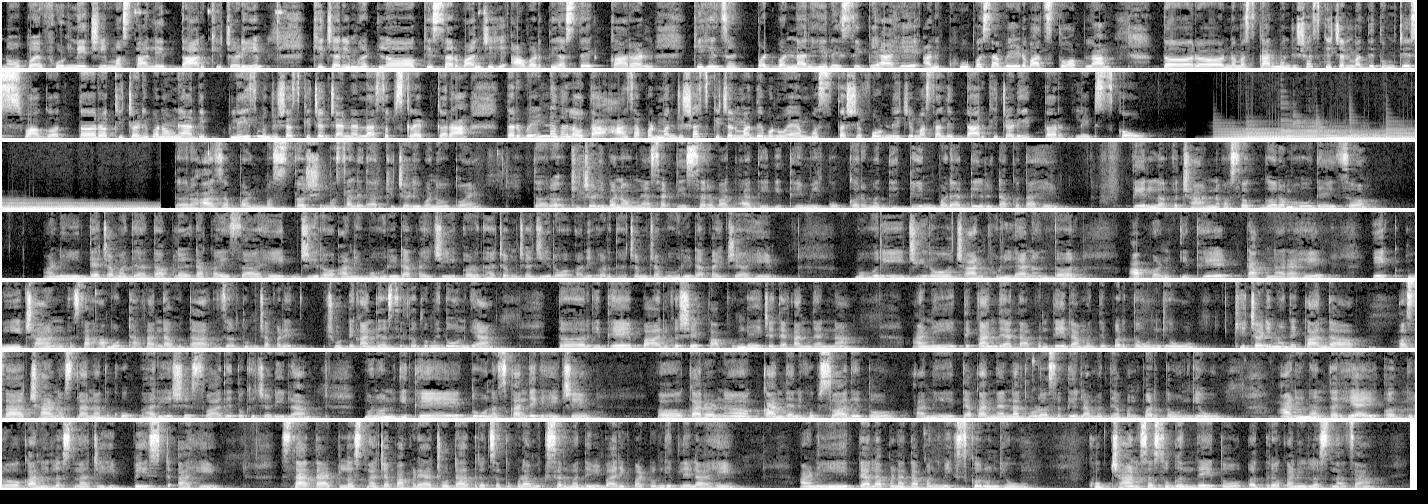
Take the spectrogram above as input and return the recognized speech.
बनवतोय फोडणीची मसालेदार खिचडी. खिचडी म्हटलं की सर्वांची ही आवडती असते कारण की ही झटपट बनणारी ही रेसिपी आहे आणि खूप असा वेळ वाचतो आपला. तर नमस्कार मंजुषास किचनमध्ये तुमचे स्वागत. तर खिचडी बनवण्याआधी प्लीज मंजुषास किचन चॅनलला सबस्क्राईब करा. तर वेळ न घालवता आज आपण मंजुषास किचनमध्ये बनवूया मस्त अशी फोडणीची मसालेदार खिचडी. तर लेट्स गो आज आपण मस्त अशी मसालेदार खिचडी बनवतो आहे तर खिचडी बनवण्यासाठी सर्वात आधी इथे मी कुकरमध्ये तीन पड्या तेल टाकत आहे. तेल छान असं गरम होऊ द्यायचं. आणि त्याच्यामध्ये आता आपल्याला टाकायचं आहे जिरं आणि मोहरी टाकायची. अर्धा चमचा जिरं आणि अर्धा चमचा मोहरी टाकायची आहे. मोहरी जिरं छान फुलल्यानंतर आपण इथे टाकणार आहे एक मी छान असा हा मोठा कांदा होता. जर तुमच्याकडे छोटे कांदे असतील तर तुम्ही दोन घ्या. तर इथे बारीक असे कापून घ्यायचे त्या कांद्यांना. आणि ते कांदे आता आपण तेलामध्ये परतवून घेऊ. खिचडीमध्ये कांदा असा छान असला ना तर खूप भारी अशी स्वाद येतो खिचडीला. म्हणून इथे दोनच कांदे घ्यायचे. कारण कांद्याने खूप स्वाद येतो. आणि त्या कांद्यांना थोडंसं तेलामध्ये आपण परतवून घेऊ. आणि नंतर ही आहे अद्रक आणि लसणाची ही पेस्ट आहे. सात आठ लसणाच्या पाकड्या छोटा अद्रकचा तुकडा मिक्सरमध्ये मी बारीक वाटून घेतलेला आहे. आणि त्याला पण आता आपण मिक्स करून घेऊ. खूप छानसा सुगंध येतो अद्रक आणि लसणाचा.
